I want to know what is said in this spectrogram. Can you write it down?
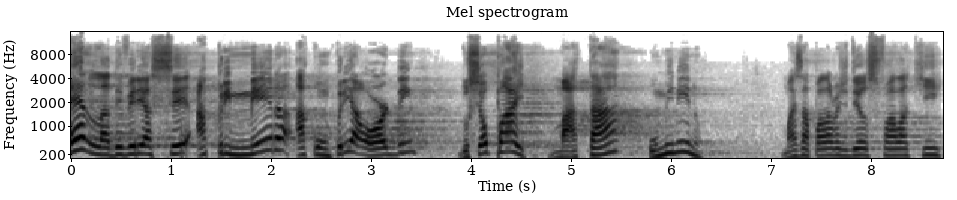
ela deveria ser a primeira a cumprir a ordem do seu pai, matar o menino. Mas a palavra de Deus fala que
